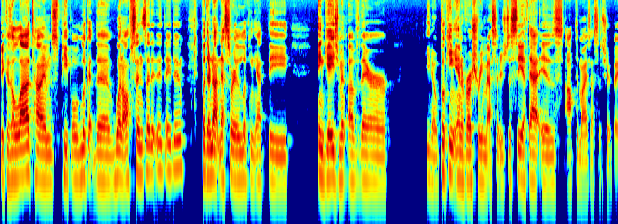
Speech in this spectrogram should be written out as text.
because a lot of times people look at the one-off sends that it, they do, but they're not necessarily looking at the engagement of their, you know, booking anniversary message to see if that is optimized as it should be.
